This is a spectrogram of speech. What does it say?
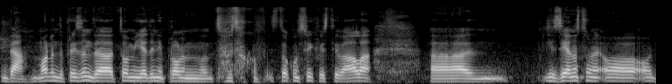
Da, moram da priznam da to mi je jedini problem tokom, tokom svih festivala. Uh, je jednostavno od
